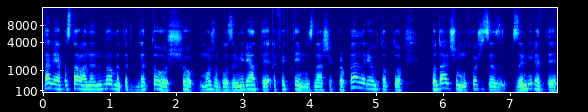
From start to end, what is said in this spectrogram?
Далі я поставив аnemoметр для того, щоб можна було заміряти ефективність наших пропелерів. Тобто, подальшому хочеться заміряти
